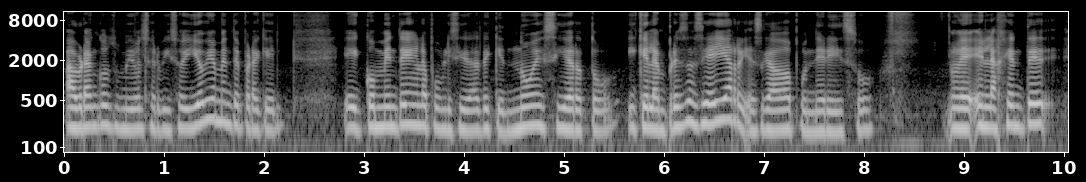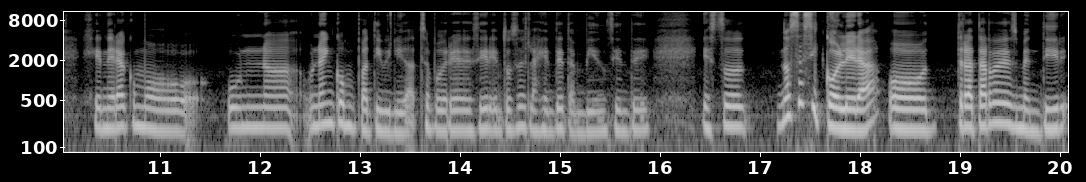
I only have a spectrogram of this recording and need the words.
habrán consumido el servicio. Y obviamente para que eh, comenten en la publicidad de que no es cierto y que la empresa se haya arriesgado a poner eso, eh, en la gente genera como una, una incompatibilidad, se podría decir. Entonces la gente también siente esto, no sé si cólera o tratar de desmentir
